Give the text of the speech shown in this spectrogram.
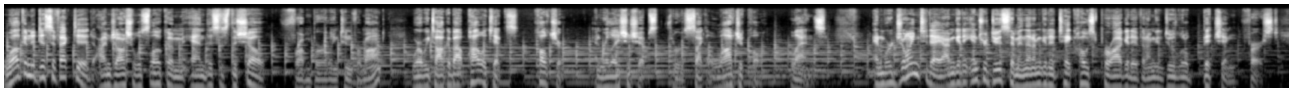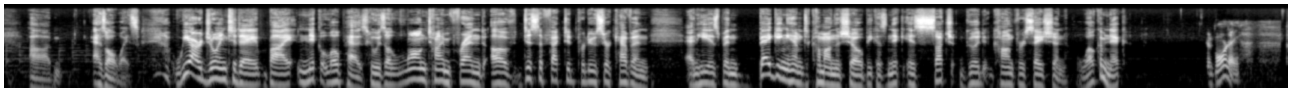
Welcome to Disaffected. I'm Joshua Slocum, and this is the show from Burlington, Vermont, where we talk about politics, culture, and relationships through a psychological lens. And we're joined today. I'm going to introduce him, and then I'm going to take host prerogative, and I'm going to do a little bitching first. Um, as always. We are joined today by Nick Lopez, who is a longtime friend of disaffected producer Kevin, and he has been begging him to come on the show because Nick is such good conversation. Welcome, Nick. Good morning.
